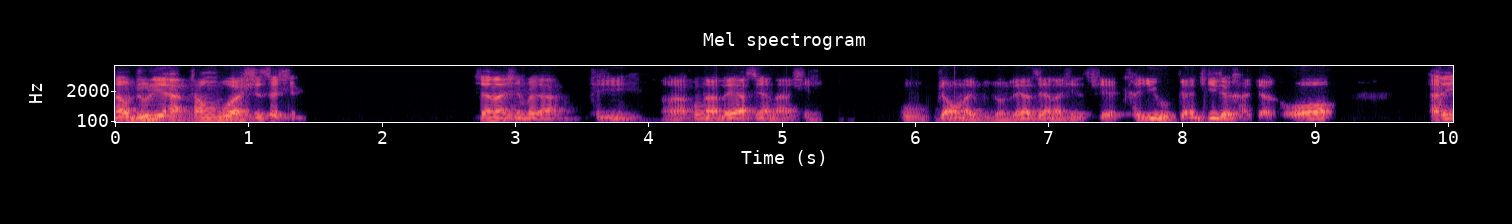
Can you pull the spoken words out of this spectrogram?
နောက်ဒုတိယ1988 ရှမ်းနာရှင်ဘက်ကခရီးခုနလက်ရဆရာနာရှင်ကိုပြောင်းလိုက်ပြီးတော့လက်ရဆရာနာရှင်ရဲ့ခရီးကိုပြန်ကြည့်တဲ့ခါကျတော့အဲ့ဒီ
